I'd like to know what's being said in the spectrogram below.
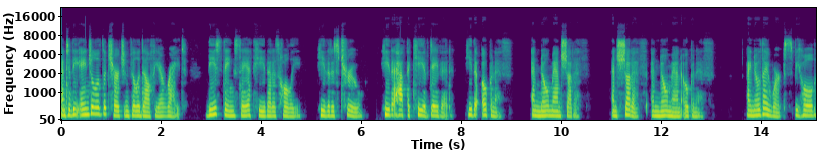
And to the angel of the church in Philadelphia write, These things saith he that is holy, he that is true, he that hath the key of David, he that openeth, and no man shutteth, and shutteth, and no man openeth. I know thy works. Behold,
